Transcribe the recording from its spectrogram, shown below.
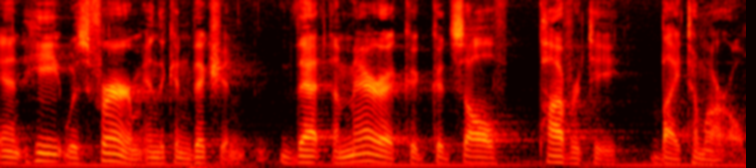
And he was firm in the conviction that America could solve poverty by tomorrow.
